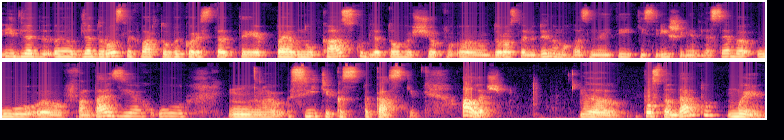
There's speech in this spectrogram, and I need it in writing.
і для, е, для дорослих варто використати певну казку для того, щоб е, доросла людина могла знайти якісь рішення для себе у е, фантазіях, у світі казки. Але ж по стандарту ми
